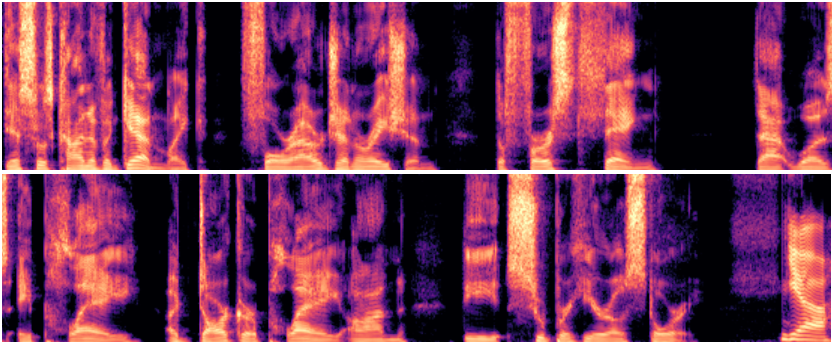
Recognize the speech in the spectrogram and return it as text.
this was kind of again like for our generation, the first thing that was a play, a darker play on the superhero story. Yeah.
